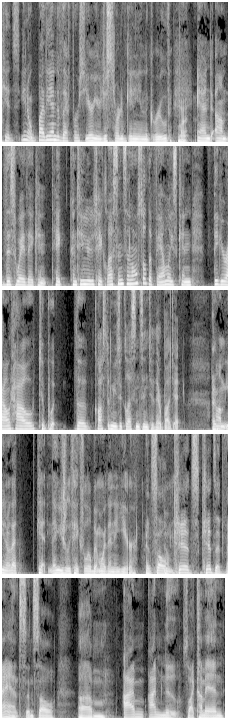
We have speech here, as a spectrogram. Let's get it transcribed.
kids, you know, by the end of that first year, you're just sort of getting in the groove, Right. and um, this way they can take continue to take lessons, and also the families can figure out how to put the cost of music lessons into their budget. um, you know that can, that usually takes a little bit more than a year. And so kids kids advance, and so um, I'm I'm new, so I come in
